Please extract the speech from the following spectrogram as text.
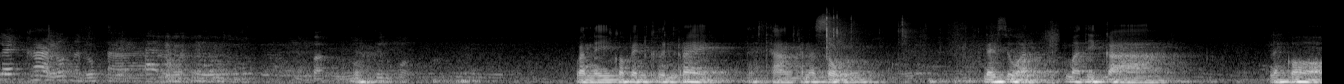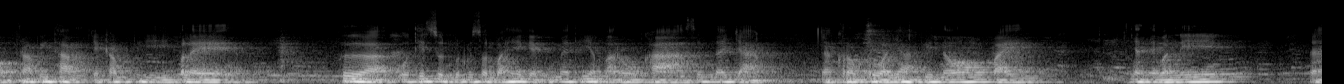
และค่ารถนะลูกตาตะขึ้นหัววันนี้ก็เป็นคืนแรกนะทางคณะสงฆ์ ได้สวดมาติกา และก็พระพิธรรมเจ็ดคำพีร์แปลเพื่ออุทิศส่วนบุญกุศลไว้ให้แก่คุณแม่เทียมอโรคา ซึ่งได้จากนะครอบครัวญาติพี่น้องไปอย่างในวันนี้นะ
